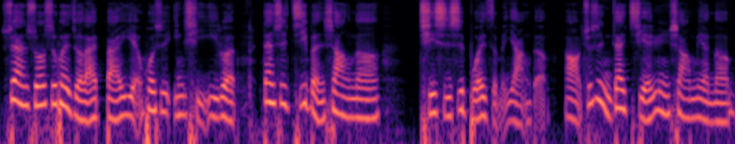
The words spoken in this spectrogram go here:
虽然说是会惹来白眼或是引起议论，但是基本上呢，其实是不会怎么样的啊。就是你在捷运上面呢，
